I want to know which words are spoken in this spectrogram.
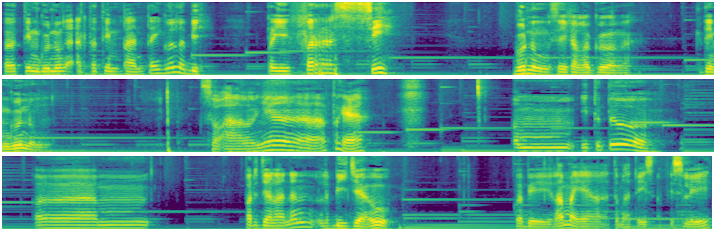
eh, tim gunung atau tim pantai gue lebih prefer sih gunung sih kalau gue mah. Ke tim gunung. Soalnya apa ya? Em, itu tuh em, perjalanan lebih jauh. Lebih lama ya otomatis obviously.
